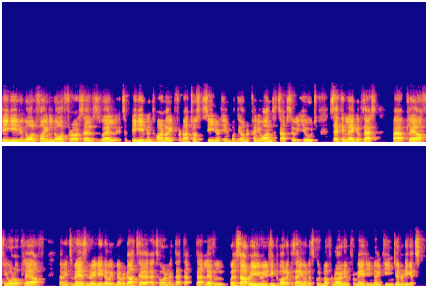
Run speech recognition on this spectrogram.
big evening, all final note for ourselves as well. It's a big evening tomorrow night for not just the senior team, but the under 21s. It's absolutely huge. Second leg of that uh, playoff, the Euro playoff. I mean, it's amazing, really, that we've never got to a tournament at that, that level. Well, it's not really when you think about it, because anyone that's good enough in Ireland from 18, 19 generally gets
